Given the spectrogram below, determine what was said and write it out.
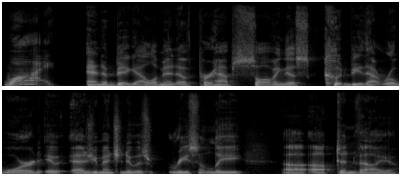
why? And a big element of perhaps solving this could be that reward. It, as you mentioned, it was recently uh, upped in value.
